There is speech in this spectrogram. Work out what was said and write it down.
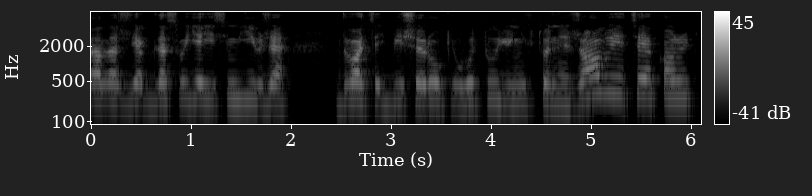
але ж як для своєї сім'ї вже 20 більше років готую, ніхто не жалується, як кажуть.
